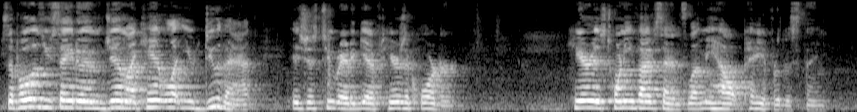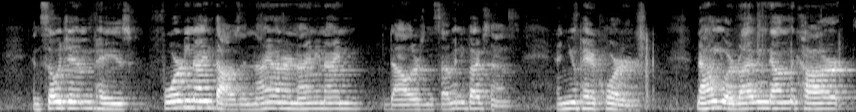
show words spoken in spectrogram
Suppose you say to him, Jim, I can't let you do that. It's just too great a gift. Here's a quarter. Here is 25 cents. Let me help pay for this thing. And so Jim pays $49,999.75 and you pay a quarter. Now you are driving down the car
